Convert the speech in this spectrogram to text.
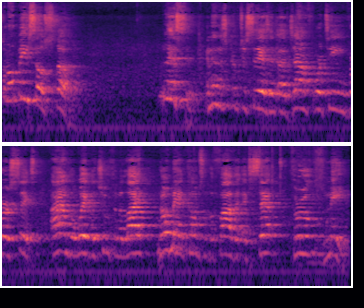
So don't be so stubborn. Listen. And then the scripture says in uh, John 14, verse 6, I am the way, the truth, and the life. No man comes to the Father except through me.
